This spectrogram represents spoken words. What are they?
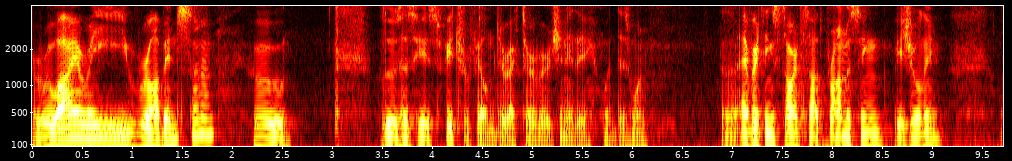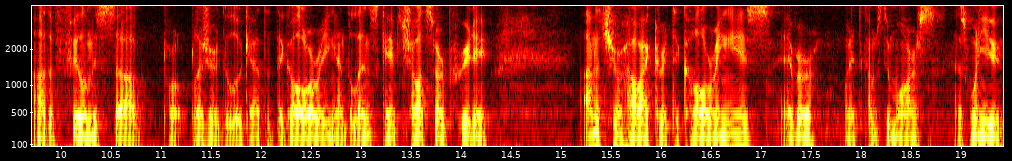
Ruairi Robinson, who loses his feature film director virginity with this one. Uh, everything starts out promising visually. Uh, the film is a uh, pleasure to look at. The coloring and the landscape shots are pretty. I'm not sure how accurate the coloring is ever when it comes to Mars, as when you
